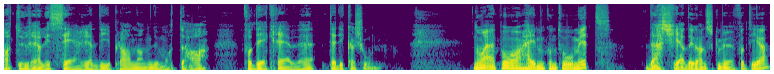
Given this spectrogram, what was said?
at du realiserer de planene du måtte ha, for det krever dedikasjon. Nå er jeg på heimekontoret mitt, der skjer det ganske mye for tida.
